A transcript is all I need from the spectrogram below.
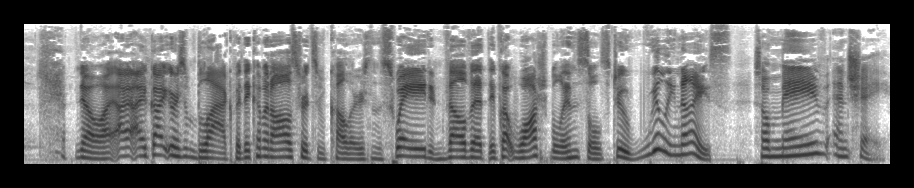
no, I, I got yours in black, but they come in all sorts of colors and suede and velvet. They've got washable insoles too. Really nice. So Mave and Chez.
